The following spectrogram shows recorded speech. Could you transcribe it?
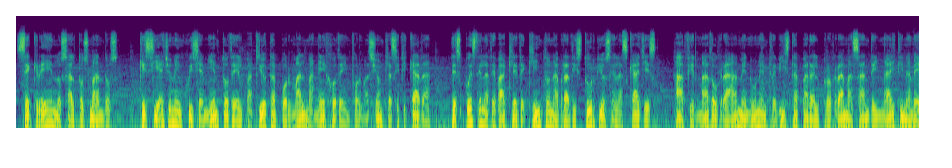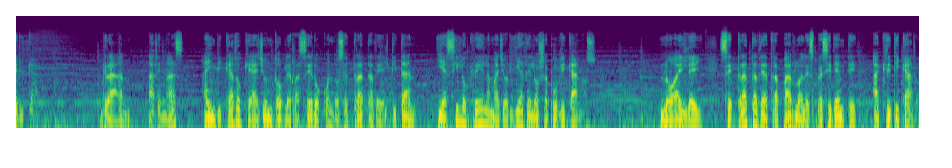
Se cree en los altos mandos que si hay un enjuiciamiento del patriota por mal manejo de información clasificada, después de la debacle de Clinton habrá disturbios en las calles, ha afirmado Graham en una entrevista para el programa Sunday Night in America. Graham, además, ha indicado que hay un doble rasero cuando se trata de El Titán, y así lo cree la mayoría de los republicanos. No hay ley, se trata de atraparlo al expresidente, ha criticado.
